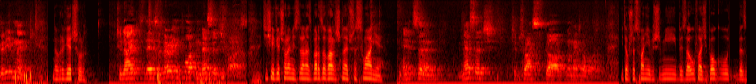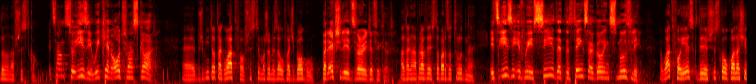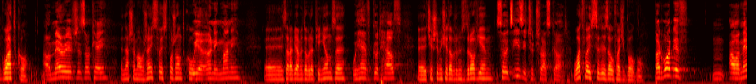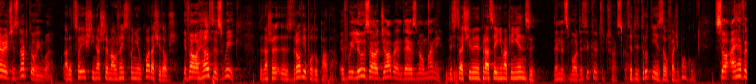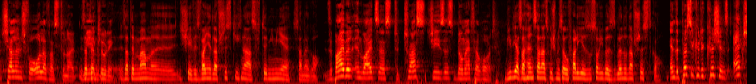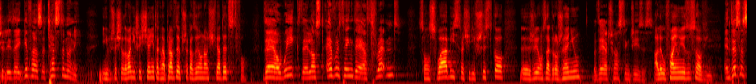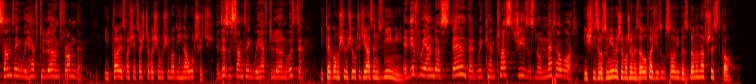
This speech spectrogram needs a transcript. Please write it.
Good evening. Dobry wieczór. Tonight there's a very important message for us. Dzisiaj wieczorem jest dla nas bardzo ważne przesłanie. And it's a message to trust God no matter what. I to przesłanie brzmi, by zaufać Bogu bez względu na wszystko. It sounds so easy. We can all trust God. E, brzmi to tak łatwo, wszyscy możemy zaufać Bogu, But actually it's very difficult. ale tak naprawdę jest to bardzo trudne. It's easy if we see that the things are going smoothly. Łatwo jest, gdy wszystko układa się gładko. Our marriage is okay. Nasze małżeństwo jest w porządku, We are earning money. e, zarabiamy dobre pieniądze, We have good health. e, cieszymy się dobrym zdrowiem. So it's easy to trust God. Łatwo jest wtedy zaufać Bogu. But what if mm, our marriage is not going well? Ale co jeśli nasze małżeństwo nie układa się dobrze? If our health is weak? Gdy nasze e, zdrowie podupada? If we lose our job and there's no money? Gdy stracimy pracę i nie ma pieniędzy? Then it's more difficult to trust God. Wtedy trudniej jest zaufać Bogu. So I have a challenge for all of us tonight, me Zatem, including. zatem mam e, dzisiaj wyzwanie dla wszystkich nas, w tym i mnie samego. The Bible invites us to trust Jesus no matter what. Biblia zachęca nas, byśmy zaufali Jezusowi bez względu na wszystko. And the persecuted Christians actually they give us a testimony. I prześladowani chrześcijanie tak naprawdę przekazują nam świadectwo. They are weak, they lost everything, they are threatened, Są słabi, stracili wszystko, e, żyją w zagrożeniu, but they are trusting Jesus. ale ufają Jezusowi. And this is something we have to learn from them. I to jest właśnie coś, czego się musimy od nich nauczyć. And this is something we have to learn with them. I tego musimy się uczyć razem z nimi. And if we understand that we can trust Jesus no matter what, Jeśli zrozumiemy, że możemy zaufać Jezusowi bez względu na wszystko,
